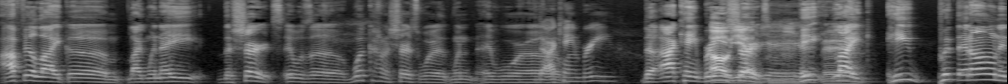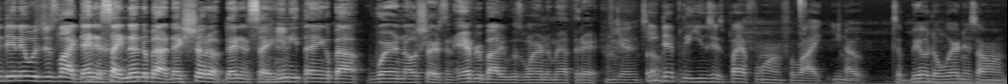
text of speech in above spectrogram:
I, I feel like um like when they the shirts it was uh what kind of shirts were when they wore uh, I can't breathe. the I can't breathe Oh, yeah. shirts. Yeah, yeah, He yeah. like he put that on and then it was just like they didn't Yeah. say nothing about it. They shut up. They didn't say Mm-hmm. anything about wearing those shirts and everybody was wearing them after that. Yeah, So- he definitely used his platform for like you know to build awareness on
